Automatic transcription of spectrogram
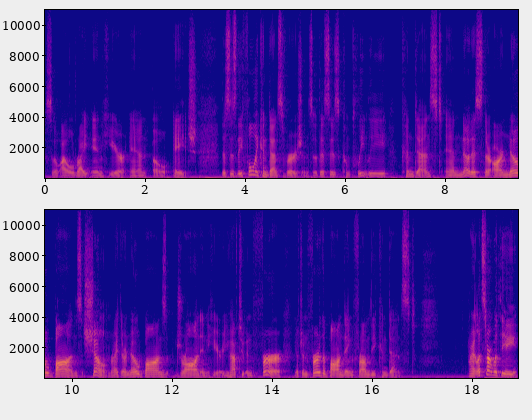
So I will write in here an OH. This is the fully condensed version. So this is completely condensed and notice there are no bonds shown, right? There are no bonds drawn in here. You have to infer, you have to infer the bonding from the condensed. All right, let's start with the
